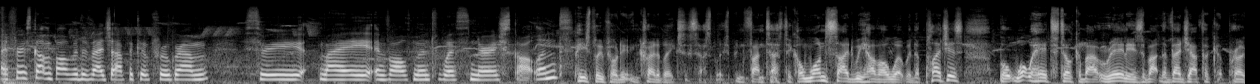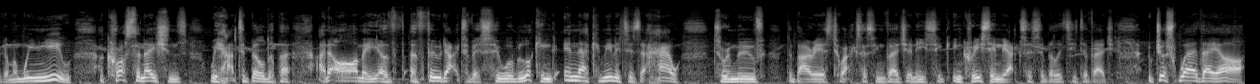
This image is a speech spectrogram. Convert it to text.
I first got involved with the Veg Advocate programme through my involvement with Nourish Scotland. Peas Please project incredibly successful. It's been fantastic. On one side we have our work with the pledges, but what we're here to talk about really is about the Veg Advocate programme. And we knew across the nations we had to build up a, an army of, of food activists who were looking in their communities at how to remove the barriers to accessing veg and increasing the accessibility to veg, just where they are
